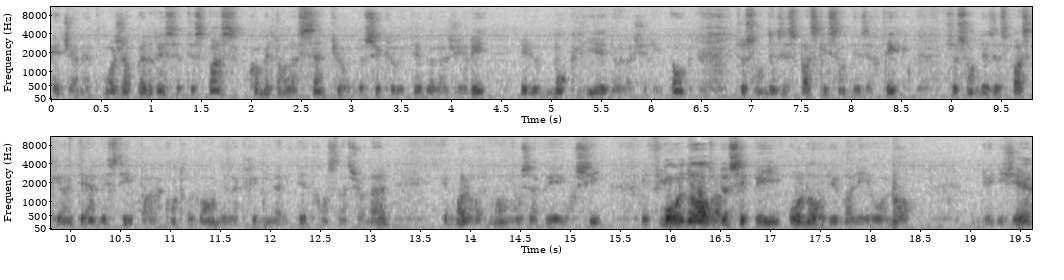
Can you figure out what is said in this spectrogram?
et Janet. Moi j'appellerais cet espace comme étant la ceinture de sécurité de l'Algérie et le bouclier de l'Algérie. Donc, ce sont des espaces qui sont désertiques, ce sont des espaces qui ont été investis par la contrebande et la criminalité transnationale. Et malheureusement, vous avez aussi, au nord de ces pays, au nord du Mali, au nord du Niger,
